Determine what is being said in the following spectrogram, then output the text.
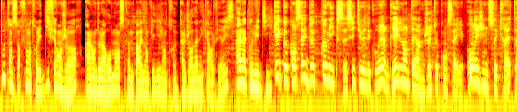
tout en surfant entre les différents genres, allant de la romance comme par exemple Idylle entre Al Jordan et Carol Ferris, à la comédie. Quelques conseils de comics. Si tu veux découvrir Green Lantern, je te conseille Origine secrète,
